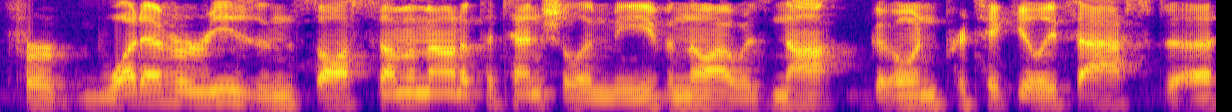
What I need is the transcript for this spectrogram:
for whatever reason, saw some amount of potential in me, even though I was not going particularly fast uh,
